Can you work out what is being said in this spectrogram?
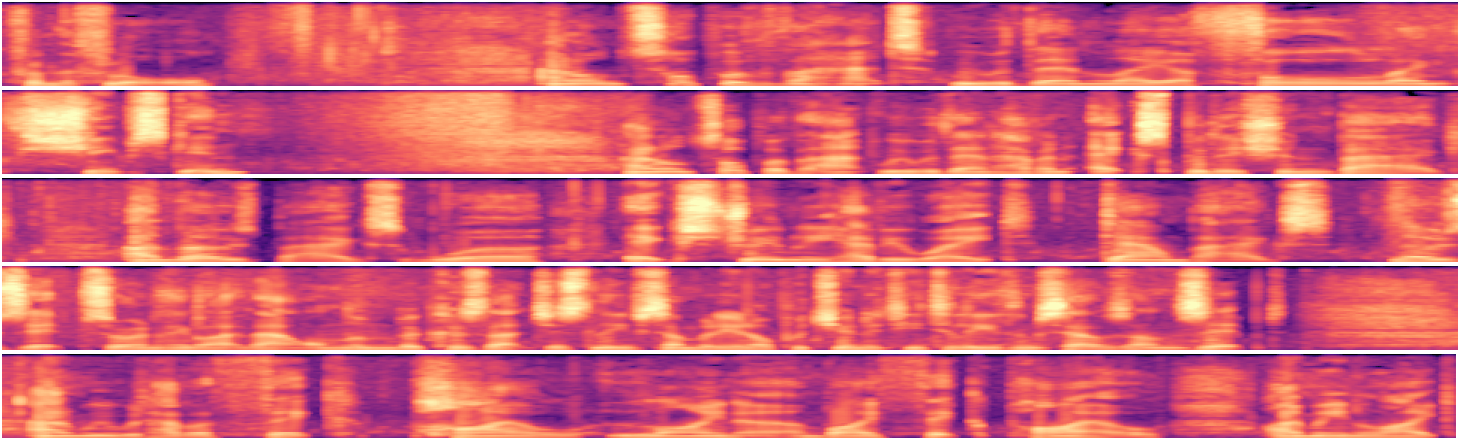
from the floor. And on top of that we would then lay a full length sheepskin. And on top of that we would then have an expedition bag. And those bags were extremely heavyweight down bags no zips or anything like that on them because that just leaves somebody an opportunity to leave themselves unzipped and we would have a thick pile liner and by thick pile I mean like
